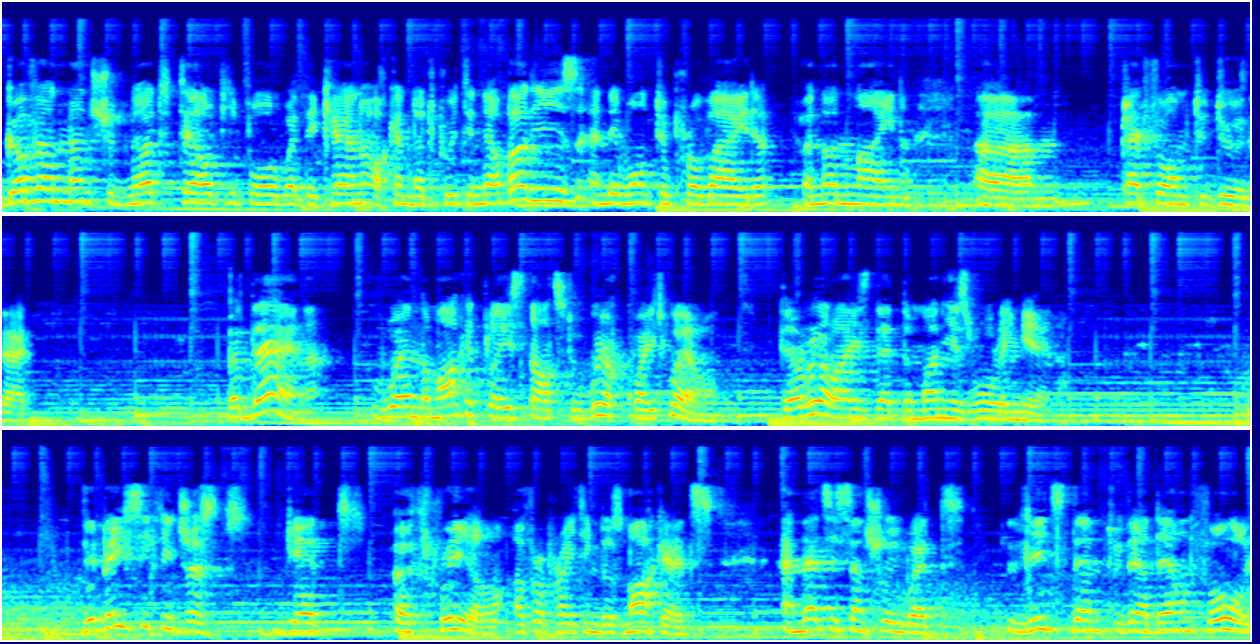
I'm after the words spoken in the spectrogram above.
government should not tell people what they can or cannot put in their bodies, and they want to provide an online um, platform to do that. But then, when the marketplace starts to work quite well, they realize that the money is rolling in. They basically just get a thrill of operating those markets, and that's essentially what leads them to their downfall.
